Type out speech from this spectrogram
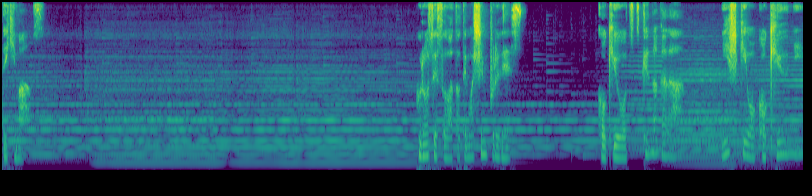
できます。プロセスはとてもシンプルです。呼吸を続けながら意識を呼吸に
